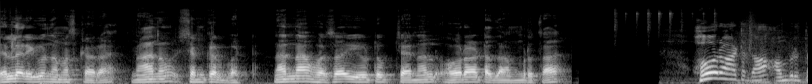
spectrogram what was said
ಎಲ್ಲರಿಗೂ ನಮಸ್ಕಾರ. ನಾನು ಶಂಕರ್ ಭಟ್. ನನ್ನ ಹೊಸ ಯೂಟ್ಯೂಬ್ ಚಾನಲ್ ಹೋರಾಟದ ಅಮೃತ. ಹೋರಾಟದ ಅಮೃತ.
